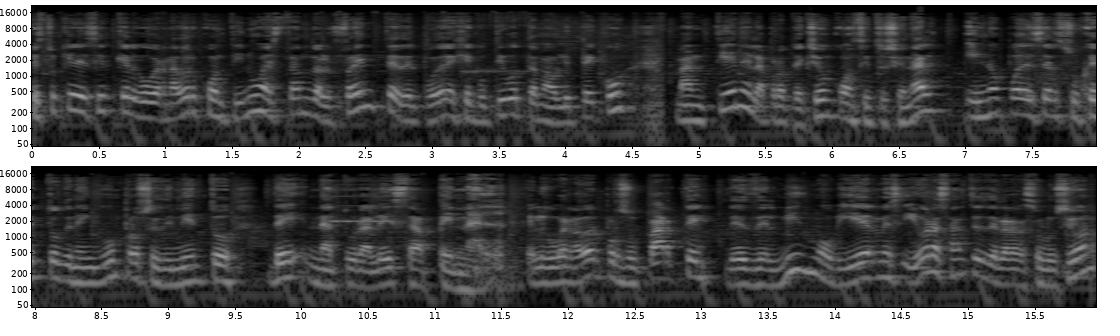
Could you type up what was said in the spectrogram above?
esto quiere decir que el gobernador continúa estando al frente del Poder Ejecutivo tamaulipeco, mantiene la protección constitucional y no puede ser sujeto de ningún procedimiento de naturaleza penal. El gobernador, por su parte, desde el mismo viernes y horas antes de la resolución,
